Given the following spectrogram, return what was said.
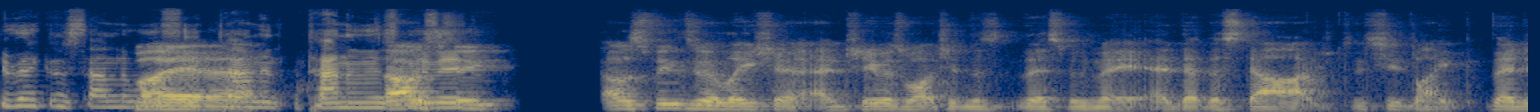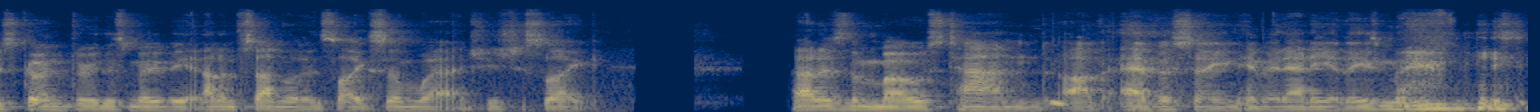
you reckon Sandler was uh, tan, in- tan this I was, movie? speak, I was speaking to Alicia and she was watching this this with me and at the start she's like they're just going through this movie and Adam Sandler is like somewhere and she's just like that is the most tanned I've ever seen him in any of these movies.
